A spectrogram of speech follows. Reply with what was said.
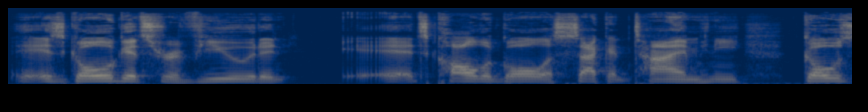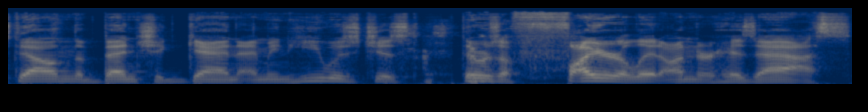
his goal gets reviewed and it's called a goal a second time and he goes down the bench again. I mean, he was just there was a fire lit under his ass.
